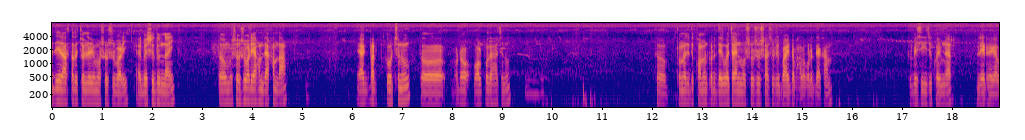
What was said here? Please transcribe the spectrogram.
আর দিয়ে রাস্তাটা চলে যাবে মোর শ্বশুর বাড়ি আর বেশি দূর নাই। তো মোর শ্বশুর বাড়ি এখন দেখাম না। একবার করছিনু, তো ওটা অল্প দেখাচ্ছিনু তো তোমরা যদি কমেন্ট করে দেখবে চান মোর শ্বশুর শাশুড়ির বাড়িটা ভালো করে দেখাম। তো বেশি কিছু কইম না আর লেট হয়ে গেল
